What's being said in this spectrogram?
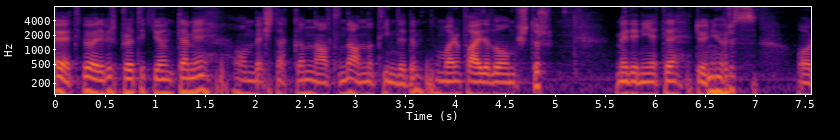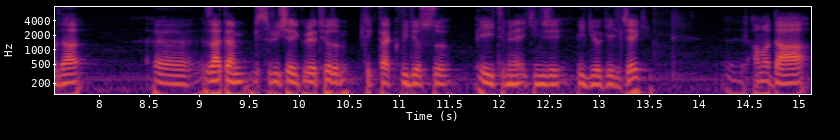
Evet böyle bir pratik yöntemi 15 dakikanın altında anlatayım dedim. Umarım faydalı olmuştur. Medeniyete dönüyoruz. Orada e, zaten bir sürü içerik üretiyordum. TikTok videosu eğitimine ikinci video gelecek. E, ama daha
